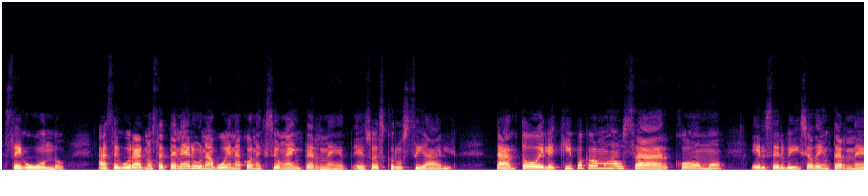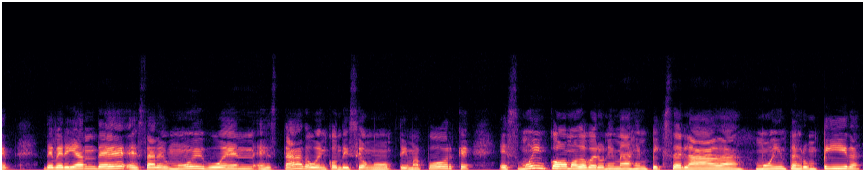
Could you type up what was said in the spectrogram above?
Segundo, asegurarnos de tener una buena conexión a Internet. Eso es crucial. Tanto el equipo que vamos a usar como el servicio de Internet deberían de estar en muy buen estado o en condición óptima porque es muy incómodo ver una imagen pixelada, muy interrumpida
